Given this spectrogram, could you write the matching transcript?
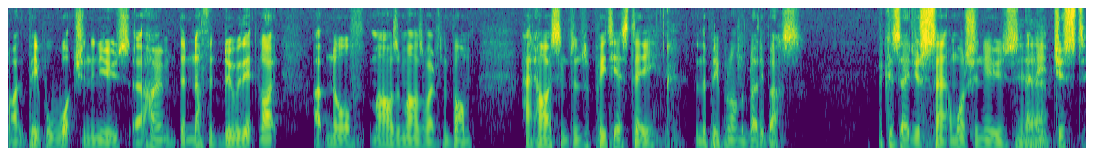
Right, the people watching the news at home had nothing to do with it, like up north, miles and miles away from the bomb, had higher symptoms of PTSD than the people on the bloody bus because they just sat and watched the news and it just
